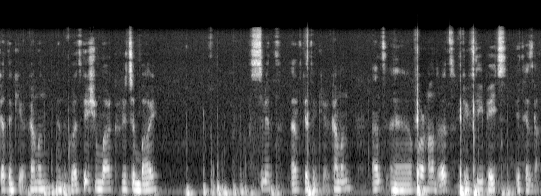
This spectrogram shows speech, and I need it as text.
getting here common and the quotation mark written by Smith and getting here common and uh, 450 pages it has got.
